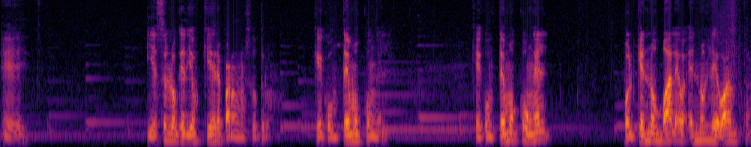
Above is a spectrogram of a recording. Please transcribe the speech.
Eh, y eso es lo que Dios quiere para nosotros, que contemos con Él. Que contemos con Él porque Él nos, Él nos levanta.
